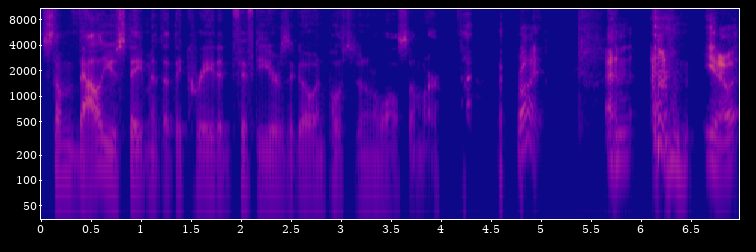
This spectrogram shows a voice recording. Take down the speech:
some value statement that they created 50 years ago and posted on a wall somewhere. right. And you know,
